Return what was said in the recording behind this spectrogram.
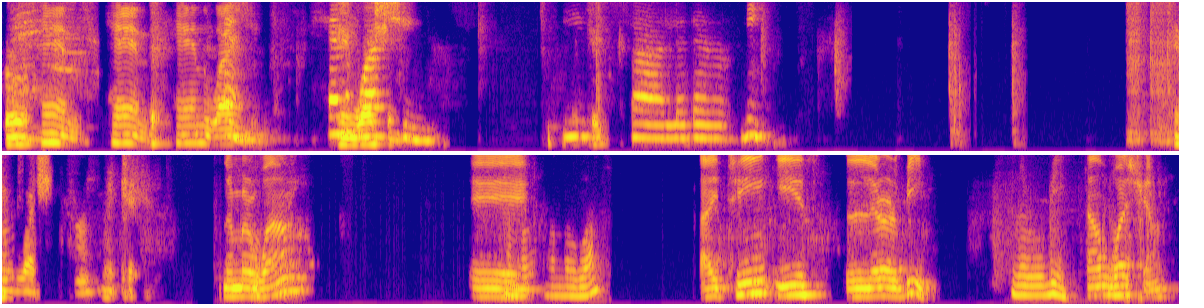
Pro- Hand, hand, hand washing. Hand, Hand washing. washing. Is uh, letter B. Hand washing. Okay. Number one. eh, Number, number one, I think is letter B, letter B. hand washing.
